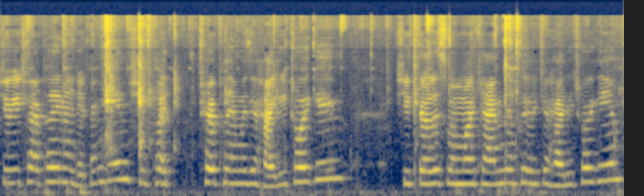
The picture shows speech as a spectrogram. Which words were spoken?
Should we try playing a different game? Should we try playing with your hidey toy game? Should you throw this one more time and then play with your hidey toy game?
